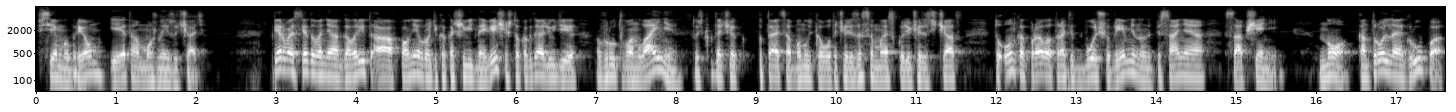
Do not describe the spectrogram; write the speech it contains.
Все мы врем, и это можно изучать. Первое исследование говорит о вполне вроде как очевидной вещи, что когда люди врут в онлайне, то есть когда человек пытается обмануть кого-то через смс или через чат, то он, как правило, тратит больше времени на написание сообщений. Но контрольная группа,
